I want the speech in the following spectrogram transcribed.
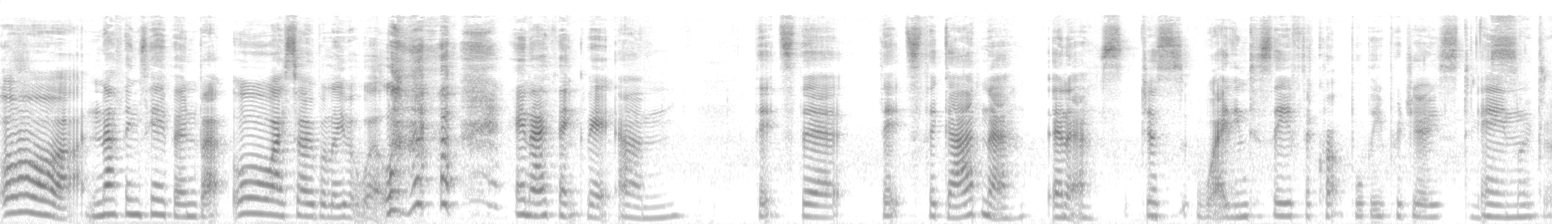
oh nothing's happened but oh i so believe it will and i think that um that's the that's the gardener in us just waiting to see if the crop will be produced It's so and good.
